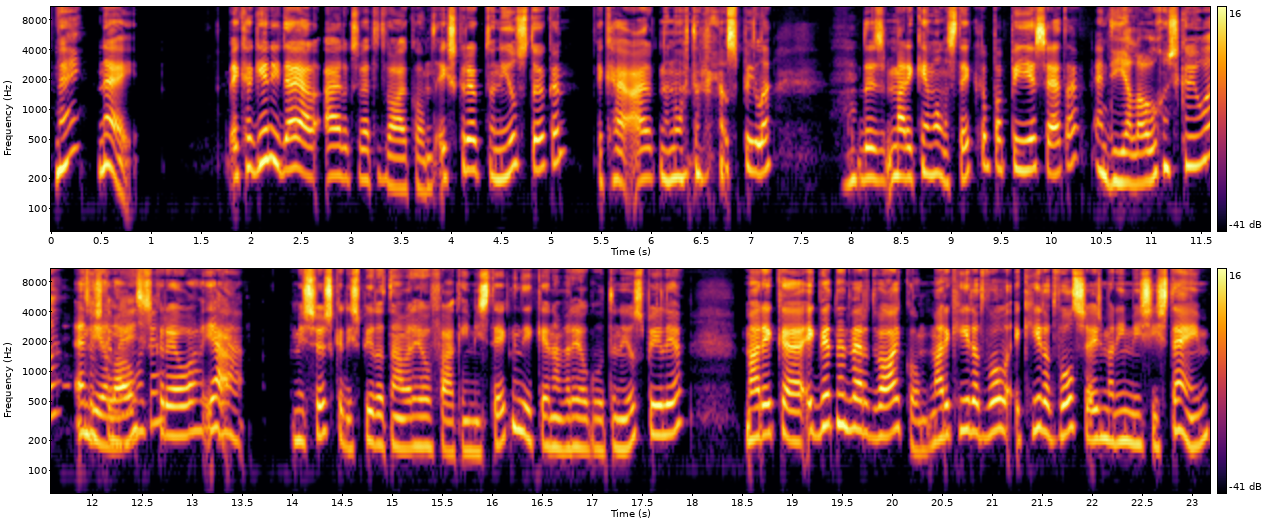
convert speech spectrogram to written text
Nee? Nee. Ik heb geen idee eigenlijk wat het waar komt. Ik schreef toneelstukken. Ik ga eigenlijk nog nooit toneel spelen. Dus, maar ik kan wel een sticker op papier zetten. En dialogen schreeuwen. En dialogen schreeuwen. Ja. Ja. Mijn zusje die speelt het dan weer heel vaak in mijn stikken. Die kan dan weer heel goed toneel spelen. Maar ik, eh, ik weet net waar het waar komt. Maar ik hier dat wel, ik hier dat wel steeds maar in mijn systeem.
